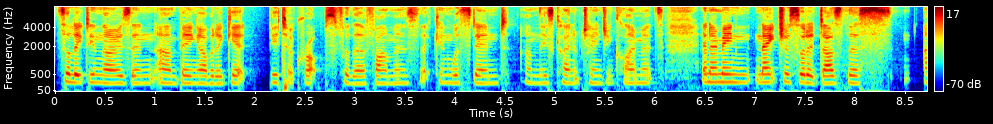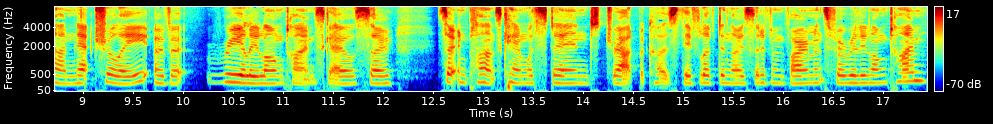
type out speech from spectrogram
selecting those and um, being able to get better crops for the farmers that can withstand um, these kind of changing climates and I mean nature sort of does this um, naturally over really long time scales so certain plants can withstand drought because they've lived in those sort of environments for a really long time.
